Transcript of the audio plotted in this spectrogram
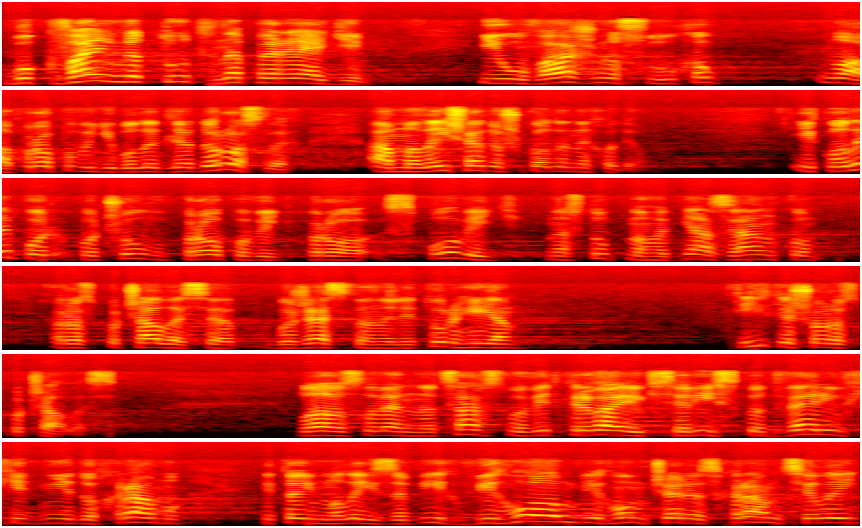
буквально тут напереді і уважно слухав. Ну, а проповіді були для дорослих, а малий ще до школи не ходив. І коли почув проповідь про сповідь, наступного дня зранку розпочалася божественна літургія, тільки що розпочалася. Благословенне царство, відкриваються різко двері вхідні до храму, і той малий забіг бігом, бігом через храм цілий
